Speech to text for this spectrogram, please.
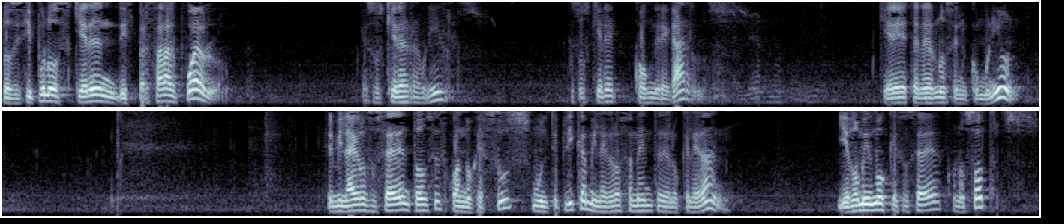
Los discípulos quieren dispersar al pueblo. Jesús quiere reunirlos. Jesús quiere congregarlos. Quiere tenernos en comunión. El milagro sucede entonces cuando Jesús multiplica milagrosamente de lo que le dan. Y es lo mismo que sucede con nosotros.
